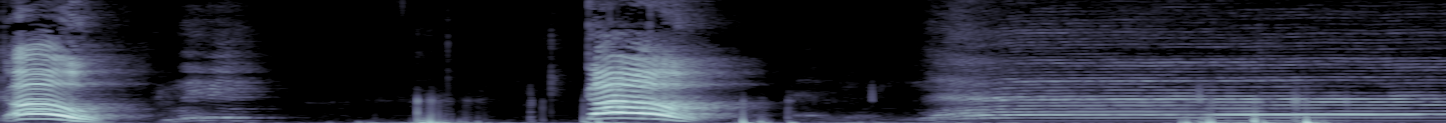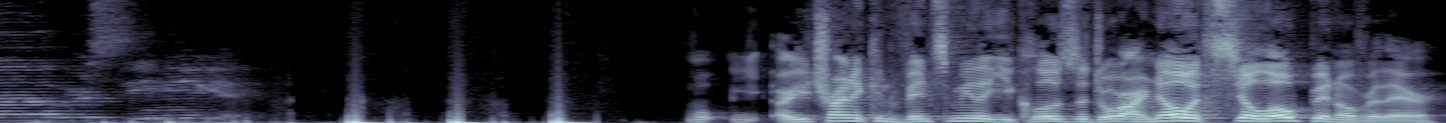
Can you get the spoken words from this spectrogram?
Go. Go. Are you trying to convince me that you closed the door? I know it's still open over there.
